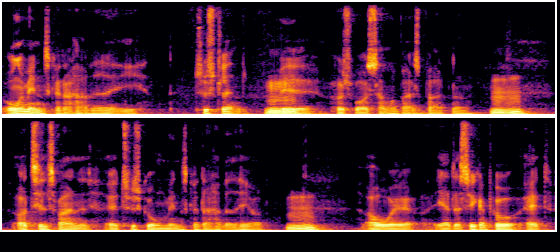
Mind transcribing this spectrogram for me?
unge mennesker, der har været i Tyskland mm. med, hos vores samarbejdspartnere, mm. og tilsvarende uh, tyske unge mennesker, der har været heroppe. Mm. Og uh, jeg er da sikker på, at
